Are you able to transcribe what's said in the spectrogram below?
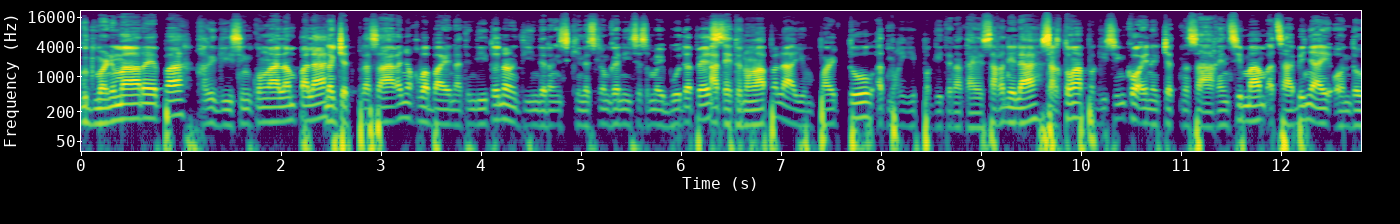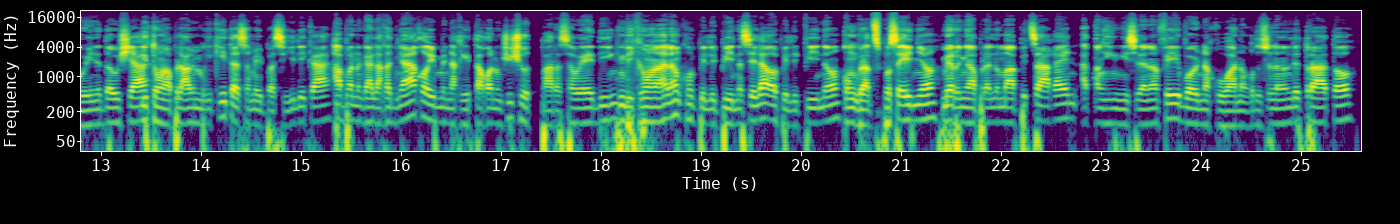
Good morning mga repa. Kagigising ko nga lang pala. Nagchat pala sa akin yung kababayan natin dito na nagtitinda ng skinless longganisa sa may Budapest. At ito na nga pala yung part 2 at makikipagkita na tayo sa kanila. Sakto nga pagising ko ay nagchat na sa akin si ma'am at sabi niya ay on the way na daw siya. Dito nga pala kami magkikita sa may Basilica. Habang naglalakad nga ako ay may nakita ko nung shoot para sa wedding. Hindi ko nga alam kung Pilipina sila o Pilipino. Congrats po sa inyo. Meron nga pala lumapit sa akin at nang hingi sila ng favor na kuha ko doon sila ng litrato.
